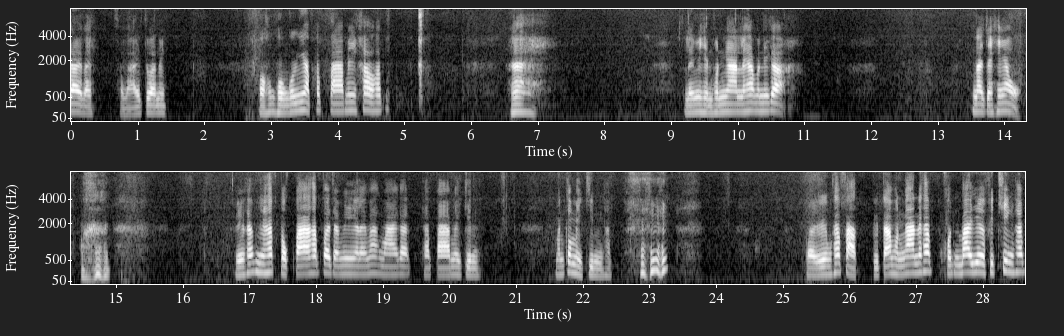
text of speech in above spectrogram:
ได้ไป สวายตัวหนึ่งพอของผมก็เงียบครับปลาไม่เข้าครับเลยไม่เห็นผลงานเลยครับ วันนี้ก็ น่าจะเหี้ยวเลยครับนี่ครับ ตกปลาครับก็จะมีอะไรมากมายก็ ถ้าปลาไม่กิน มันก็ไม่กินครับอย่าลืมครับฝากติดตามผลงานนะครับ คนบ้าเยอะฟิชชิ่งครับ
